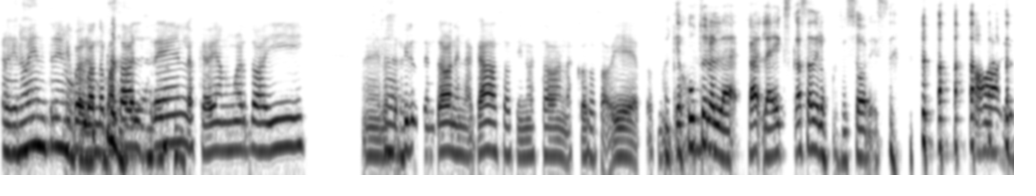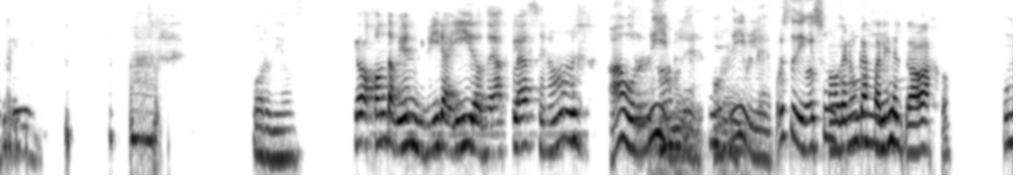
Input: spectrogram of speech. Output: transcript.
para que no entren Sí, o para cuando pasaba el tren, los que habían muerto ahí, eh, los espíritus entraban en la casa si no estaban las cosas abiertas, Y que justo era la, la ex casa de los profesores. Ay, sí. Por Dios. Qué bajón también vivir ahí donde das clase, ¿no? Ah, horrible, sí. horrible. Por eso digo, es un Como que como nunca salís del trabajo. un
